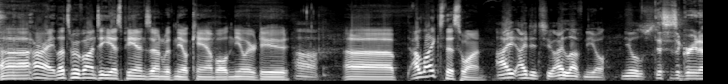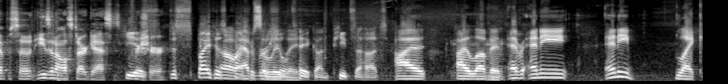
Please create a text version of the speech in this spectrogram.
Uh, all right, let's move on to ESPN Zone with Neil Campbell. Nealer dude. Ah. Uh, I liked this one. I, I did too. I love Neil. Neil's This is a great episode. He's an all-star guest he for is, sure. despite his Oh, controversial absolutely. take on Pizza Hut. I I love it. Every, any any like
